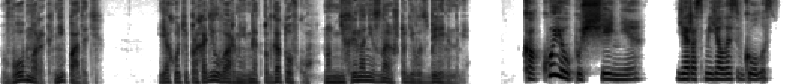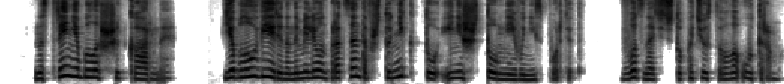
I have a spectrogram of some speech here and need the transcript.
В обморок не падать. Я хоть и проходил в армии медподготовку, но ни хрена не знаю, что делать с беременными. Какое упущение! Я рассмеялась в голос. Настроение было шикарное. Я была уверена на миллион процентов, что никто и ничто мне его не испортит. Вот значит, что почувствовала утром.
